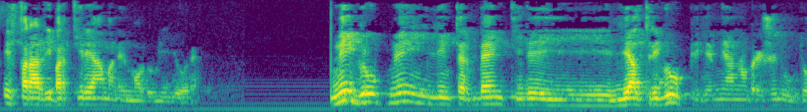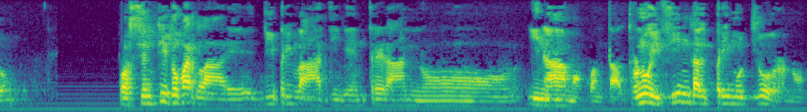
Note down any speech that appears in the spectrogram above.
e farà ripartire Ama nel modo migliore. Nei gruppi, negli interventi degli altri gruppi che mi hanno preceduto, ho sentito parlare di privati che entreranno in AMO o quant'altro. Noi fin dal primo giorno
